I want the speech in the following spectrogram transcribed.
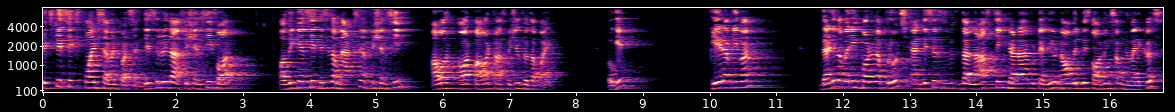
66.7%. This will be the efficiency for or we can say this is the maximum efficiency our, our power transmission through the pipe. Okay, clear everyone? That is a very important approach and this is the last thing that I have to tell you. Now we'll be solving some numericals.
